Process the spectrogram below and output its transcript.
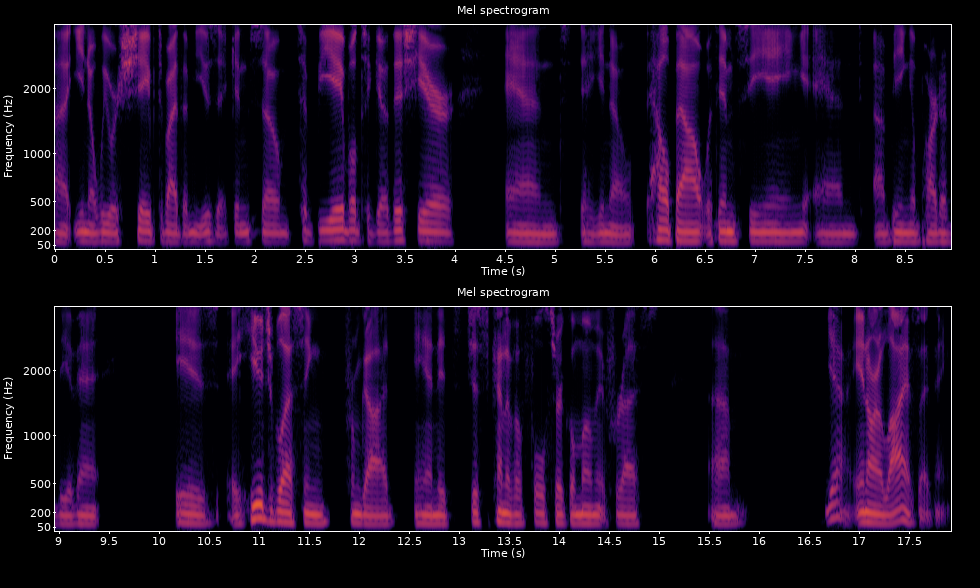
uh, you know, we were shaped by the music. And so to be able to go this year and, uh, you know, help out with emceeing and uh, being a part of the event is a huge blessing from God. And it's just kind of a full circle moment for us. Um, yeah, in our lives, I think.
